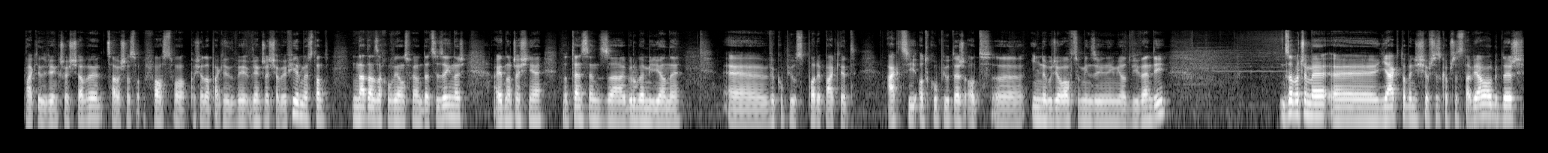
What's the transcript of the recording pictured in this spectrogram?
pakiet większościowy, całe szefostwo posiada pakiet większościowy firmy, stąd nadal zachowują swoją decyzyjność, a jednocześnie no, Tencent za grube miliony wykupił spory pakiet akcji, odkupił też od innych udziałowców, m.in. od Vivendi. Zobaczymy, jak to będzie się wszystko przedstawiało, gdyż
